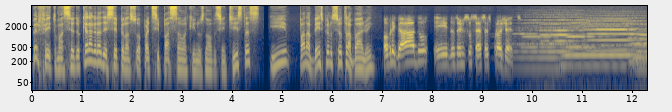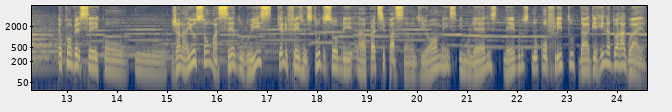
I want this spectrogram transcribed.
Perfeito, Macedo. Eu quero agradecer pela sua participação aqui nos Novos Cientistas e parabéns pelo seu trabalho, hein? Obrigado e desejo sucesso a esse projeto. Eu conversei com o Janailson Macedo Luiz, que ele fez um estudo sobre a participação de homens e mulheres negros no conflito da guerrilha do Araguaia.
